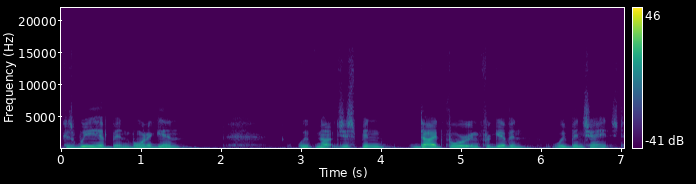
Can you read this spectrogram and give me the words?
Because we have been born again. We've not just been died for and forgiven, we've been changed.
